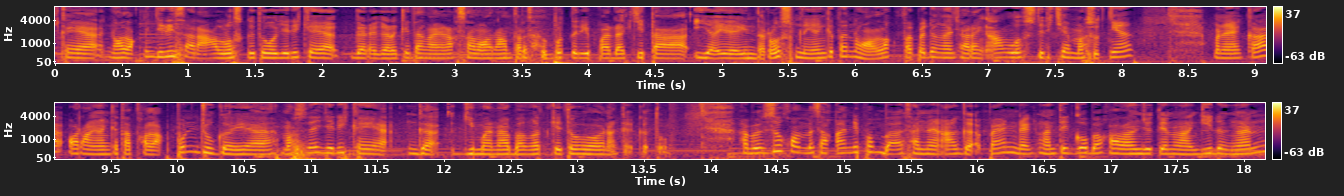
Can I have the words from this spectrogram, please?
kayak nolaknya jadi secara halus gitu jadi kayak gara-gara kita nggak enak sama orang tersebut daripada kita iya iyain terus mendingan kita nolak tapi dengan cara yang halus. Jadi kayak maksudnya mereka orang yang kita tolak pun juga ya maksudnya jadi kayak nggak gimana banget gitu loh nah kayak gitu. Habis itu kalau misalkan di pembahasan yang agak pendek nanti gue bakal lanjutin lagi dengan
